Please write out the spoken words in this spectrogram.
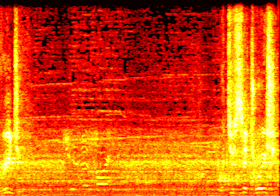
read you. What's your situation?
